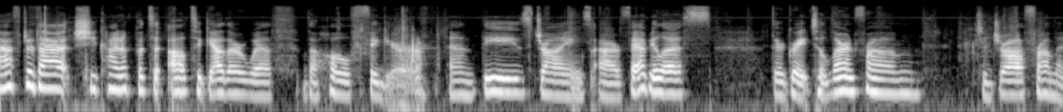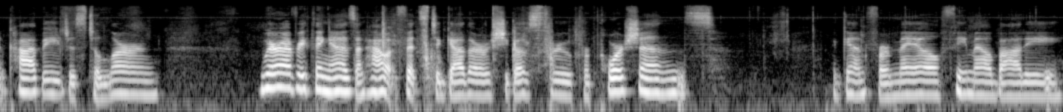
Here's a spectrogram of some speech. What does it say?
After that, she kind of puts it all together with the whole figure. And these drawings are fabulous. They're great to learn from, to draw from and copy, just to learn where everything is and how it fits together. She goes through proportions, again for male, female body.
